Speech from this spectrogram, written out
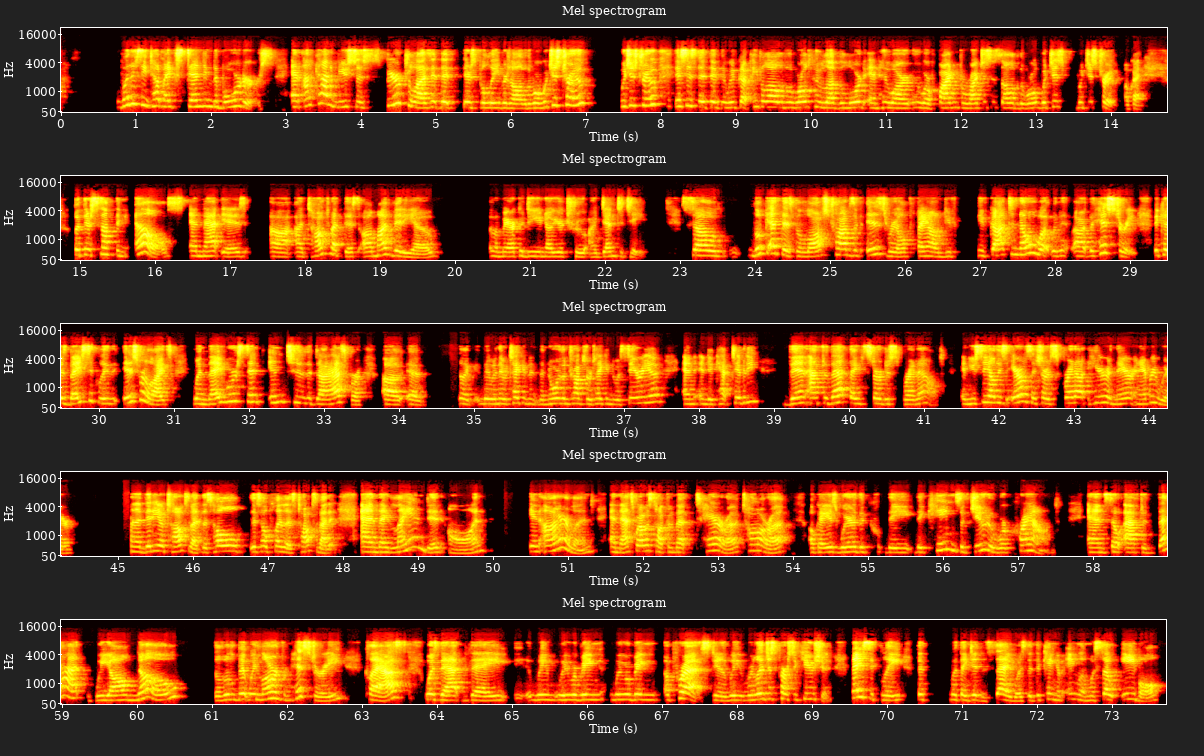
what is he talking about extending the borders? And I kind of used to spiritualize it that there's believers all over the world, which is true which is true. This is that we've got people all over the world who love the Lord and who are who are fighting for righteousness all over the world, which is which is true. Okay, but there's something else, and that is uh, I talked about this on my video. America, do you know your true identity? So look at this: the lost tribes of Israel found. You've you've got to know what with uh, the history because basically the Israelites, when they were sent into the diaspora, uh, uh, like they, when they were taken, the northern tribes were taken to Assyria and into captivity. Then after that, they started to spread out. And you see all these arrows, they started spread out here and there and everywhere. And the video talks about it. this whole this whole playlist talks about it. And they landed on in Ireland, and that's where I was talking about Tara, Tara, okay, is where the the the kings of Judah were crowned. And so after that, we all know the little bit we learned from history class was that they we we were being we were being oppressed you know we religious persecution basically the what they didn't say was that the king of england was so evil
